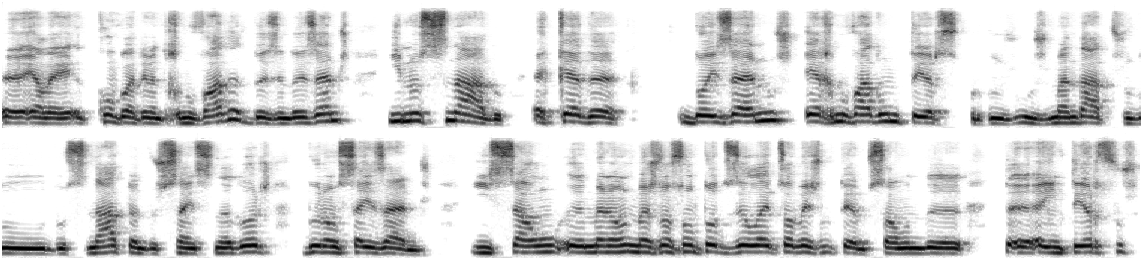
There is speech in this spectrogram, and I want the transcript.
eh, ela é completamente renovada, de dois em dois anos, e no Senado, a cada dois anos é renovado um terço, porque os, os mandatos do, do, Senado, portanto os 100 senadores, duram seis anos, e são, eh, mas não, mas não são todos eleitos ao mesmo tempo, são de, em terços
